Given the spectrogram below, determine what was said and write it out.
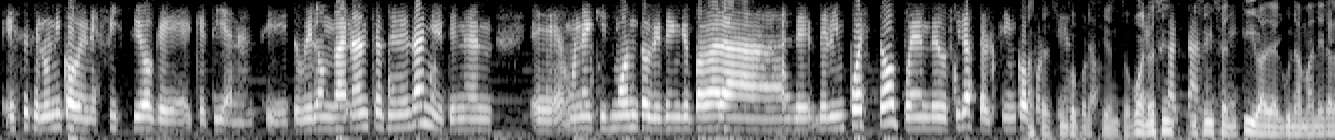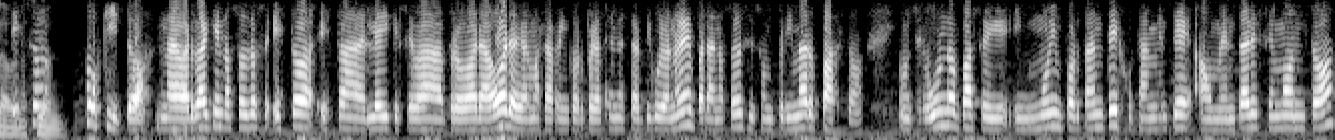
ese es el único beneficio que, que tienen. Si tuvieron ganancias en el año y tienen eh, un X monto que tienen que pagar del impuesto, pueden deducir hasta el 5%. Hasta el 5%. Bueno, eso, incentiva de alguna manera la donación. poquito. La verdad que nosotros, esto esta ley que se va a aprobar ahora, digamos la reincorporación de este artículo 9, para nosotros es un primer paso. Un segundo paso y, muy importante justamente aumentar ese monto,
